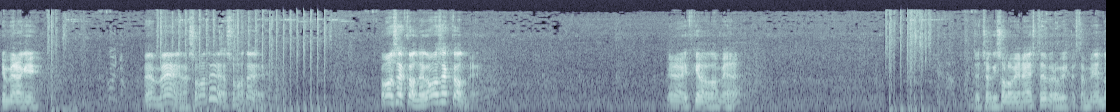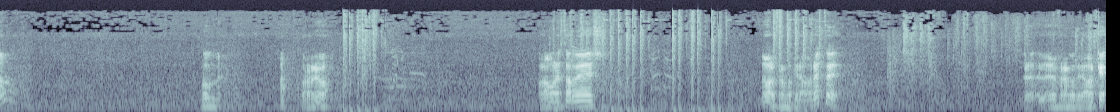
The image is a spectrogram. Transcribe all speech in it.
¿Quién viene aquí? Ven, ven, asómate, asómate. ¿Cómo se esconde? ¿Cómo se esconde? Viene a la izquierda también, ¿eh? De hecho, aquí solo viene este, pero ¿están viniendo? ¿Dónde? Ah, por arriba. Hola, buenas tardes. No, el francotirador este. El, el francotirador, ¿qué,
